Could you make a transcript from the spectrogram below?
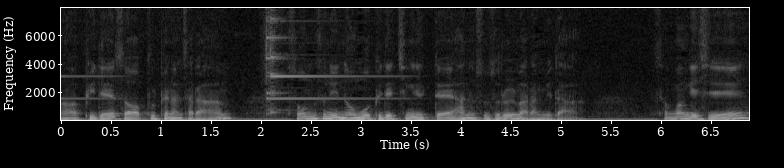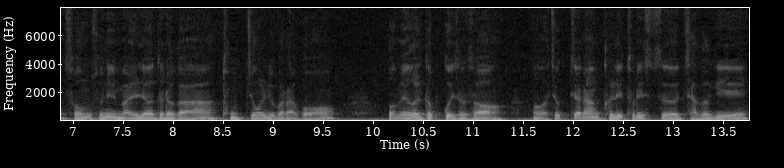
어, 비대해서 불편한 사람, 소음순이 너무 비대칭일 때 하는 수술을 말합니다. 성관계 시 소음순이 말려 들어가 통증을 유발하고 음액을 덮고 있어서 어, 적절한 클리토리스 자극이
